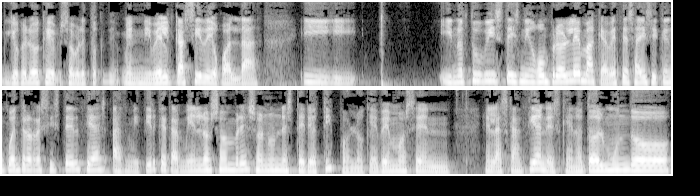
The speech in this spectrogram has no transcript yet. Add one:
yo creo que sobre todo en nivel casi de igualdad. Y, y no tuvisteis ningún problema, que a veces ahí sí que encuentro resistencias, admitir que también los hombres son un estereotipo, lo que vemos en, en las canciones, que no todo el mundo,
